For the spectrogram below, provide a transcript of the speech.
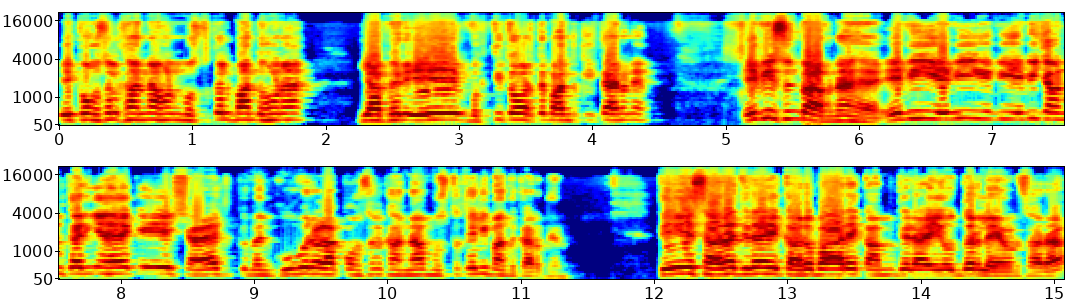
ਇਹ ਕੌਂਸਲਖਾਨਾ ਹੁਣ ਮੁਸਤਕਲ ਬੰਦ ਹੋਣਾ ਜਾਂ ਫਿਰ ਇਹ ਵਕਤੀ ਤੌਰ ਤੇ ਬੰਦ ਕੀਤਾ ਇਹਨਾਂ ਨੇ? ਇਹ ਵੀ ਸੰਭਾਵਨਾ ਹੈ। ਇਹ ਵੀ ਇਹ ਵੀ ਇਹ ਵੀ ਇਹ ਵੀ ਜਾਣਕਾਰੀਆਂ ਹੈ ਕਿ ਇਹ ਸ਼ਾਇਦ ਵੈਨਕੂਵਰ ਵਾਲਾ ਕੌਂਸਲਖਾਨਾ ਮੁਸਤਕਿਲ ਹੀ ਬੰਦ ਕਰ ਦੇਣ। ਤੇ ਇਹ ਸਾਰਾ ਜਿਹੜਾ ਇਹ ਕਾਰੋਬਾਰ, ਇਹ ਕੰਮ ਜਿਹੜਾ ਇਹ ਉਧਰ ਲੈ ਆਉਣ ਸਾਰਾ,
